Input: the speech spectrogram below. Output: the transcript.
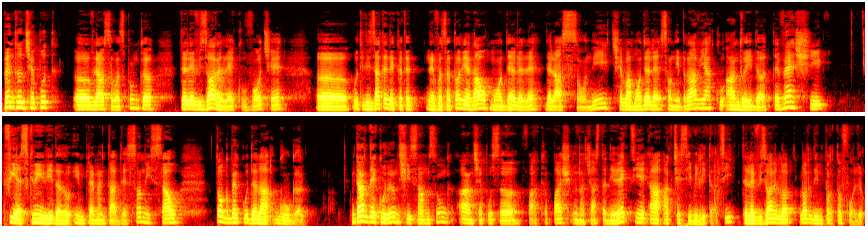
Pentru început uh, vreau să vă spun că televizoarele cu voce uh, utilizate de către nevăzători erau modelele de la Sony, ceva modele Sony Bravia cu Android TV și fie screen reader-ul implementat de Sony sau talkback-ul de la Google. Dar de curând și Samsung a început să facă pași în această direcție a accesibilității televizoarelor lor din portofoliu.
